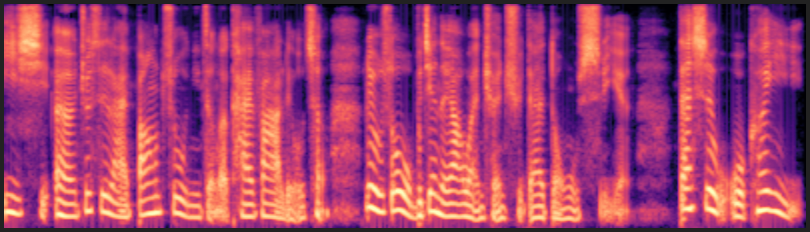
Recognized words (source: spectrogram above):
一些呃，就是来帮助你整个开发的流程。例如说，我不见得要完全取代动物实验，但是我可以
